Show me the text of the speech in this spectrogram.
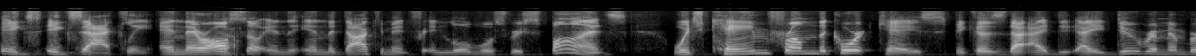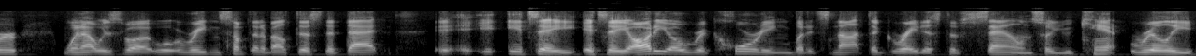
Ex- exactly, and they're also yeah. in the in the document for, in Louisville's response which came from the court case because that, I, I do remember when I was uh, reading something about this that that it, it's a it's a audio recording but it's not the greatest of sound so you can't really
